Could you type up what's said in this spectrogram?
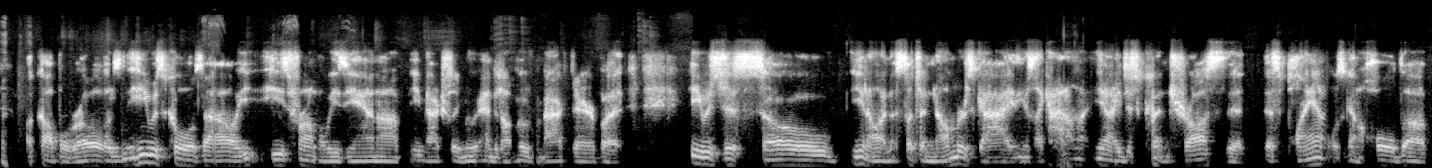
a couple rows. And he was cool as hell. He, he's from Louisiana. He actually moved, ended up moving back there, but he was just so, you know, and such a numbers guy. And he was like, I don't know, you know, he just couldn't trust that this plant was going to hold up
